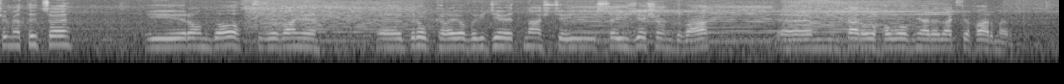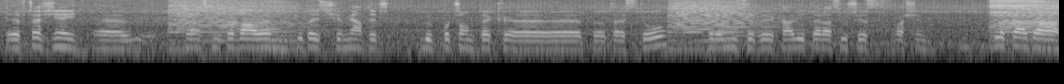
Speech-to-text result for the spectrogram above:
Siemiatycze i rondo, skrzyżowanie e, dróg krajowych 19 i 62. Em, Karol Hołownia, redakcja Farmer. E, Wcześniej e, transmitowałem tutaj z Siemiatycz, był początek protestu. Rolnicy wyjechali, teraz już jest właśnie blokada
